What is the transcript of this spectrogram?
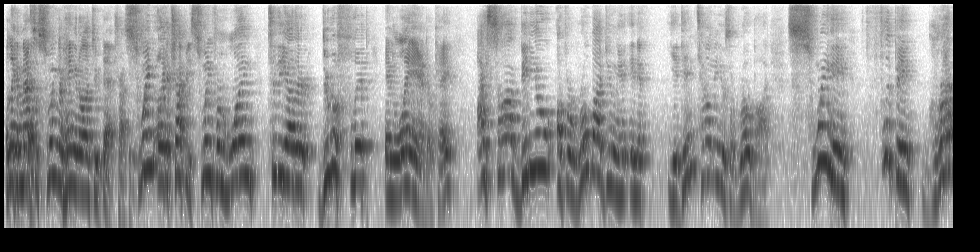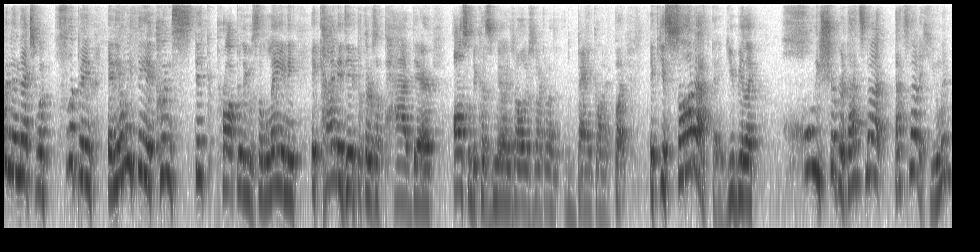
Like a massive swing they're hanging on to. Yeah, trapeze. Swing like a trapeze. Swing from one to the other, do a flip, and land, okay? I saw a video of a robot doing it, and if you didn't tell me it was a robot, swinging, flipping, grabbing the next one, flipping, and the only thing it couldn't stick properly was the landing. It kind of did, but there's a pad there. Also, because millions of dollars, are not going to bank on it. But if you saw that thing, you'd be like, "Holy sugar! That's not that's not a human.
